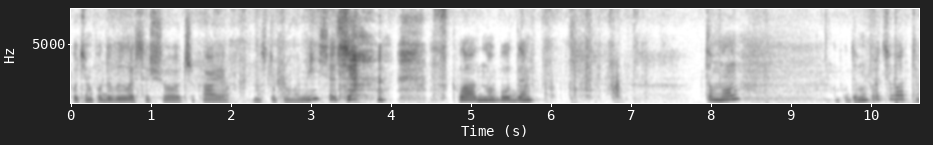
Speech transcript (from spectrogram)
Потім подивилася, що чекає наступного місяця. Складно буде. Тому будемо працювати.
